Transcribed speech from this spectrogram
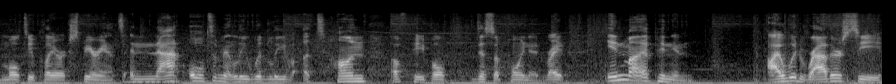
multiplayer experience. And that ultimately would leave a ton of people disappointed right in my opinion I would rather see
